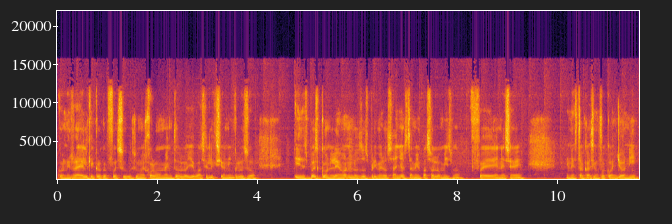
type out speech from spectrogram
con Israel, que creo que fue su, su, mejor momento, lo llevó a selección incluso. Y después con León, los dos primeros años también pasó lo mismo. Fue en ese en esta ocasión fue con Johnny.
